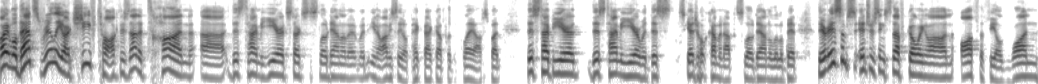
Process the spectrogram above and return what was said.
All right, well, that's really our chief talk. There's not a ton uh, this time of year. It starts to slow down a little bit. With, you know, obviously it'll pick back up with the playoffs, but this type of year, this time of year with this schedule coming up, slow down a little bit. There is some interesting stuff going on off the field. One,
